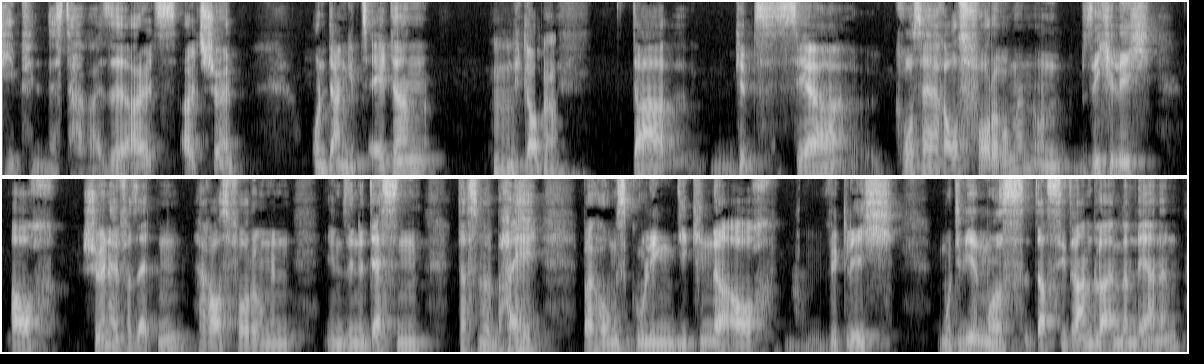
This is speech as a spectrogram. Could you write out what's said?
die empfinden es teilweise als, als schön. Und dann gibt's Eltern, hm, und ich glaube, ja. da gibt's sehr große Herausforderungen und sicherlich auch schöne Facetten, Herausforderungen im Sinne dessen, dass man bei, bei Homeschooling die Kinder auch wirklich motivieren muss, dass sie dranbleiben beim Lernen.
